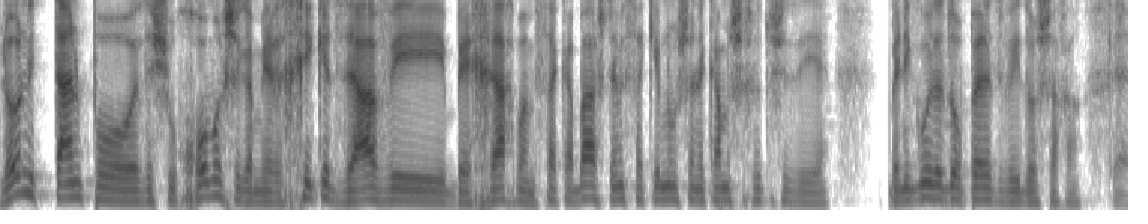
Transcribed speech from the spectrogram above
לא ניתן פה איזשהו חומר שגם ירחיק את זהבי בהכרח במשחק הבא, שני משחקים, לא משנה כמה שהחליטו שזה יהיה. בניגוד לדור פרץ ועידו שחר. כן.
